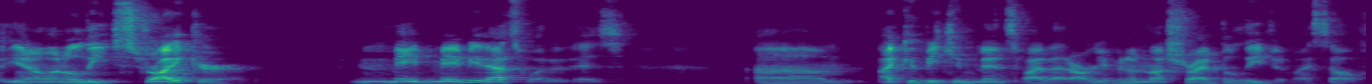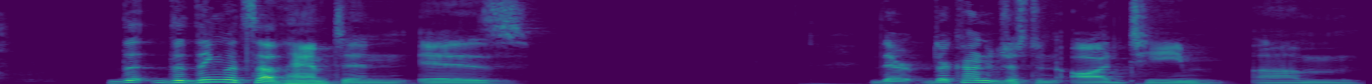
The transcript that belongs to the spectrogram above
you know an elite striker. Maybe maybe that's what it is. Um, I could be convinced by that argument. I'm not sure I believe it myself. The the thing with Southampton is they're they're kind of just an odd team. Um,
